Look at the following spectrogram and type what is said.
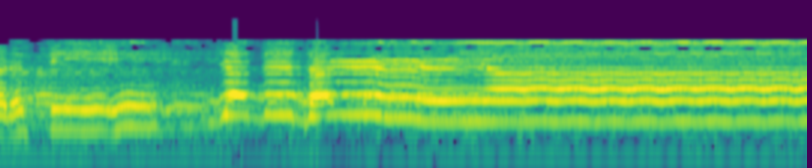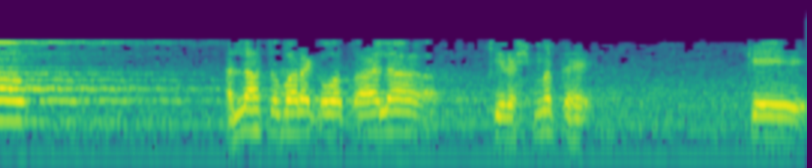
یا دھرتی جد دریا۔ اللہ تبارک و تعالی کی رحمت ہے کہ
